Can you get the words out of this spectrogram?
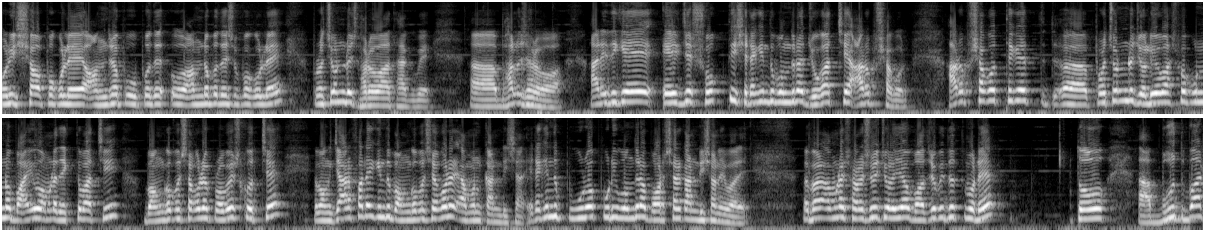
ওড়িশা উপকূলে অন্ধ্র উপদে অন্ধ্রপ্রদেশ উপকূলে প্রচণ্ড ঝড়ো হাওয়া থাকবে ভালো ঝড়ো হাওয়া আর এদিকে এই যে শক্তি, সেটা কিন্তু বন্ধুরা যোগাচ্ছে আরব সাগর। আরব সাগর থেকে প্রচণ্ড জলীয় বাষ্পপূর্ণ বায়ু আমরা দেখতে পাচ্ছি। বঙ্গোপসাগরে প্রবেশ করছে এবং যার ফলে কিন্তু বঙ্গোপসাগরের এমন কন্ডিশন এটা কিন্তু পুরোপুরি বন্ধুরা বর্ষার কন্ডিশন এবারে। এবার আমরা সরাসরি চলে যাব বজ্রবিদ্যুৎ মোড়ে। তো বুধবার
